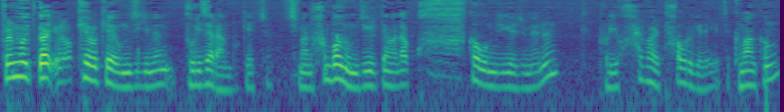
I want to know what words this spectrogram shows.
풀무가 이렇게 이렇게 움직이면 불이 잘 안 붙겠죠. 하지만 한 번 움직일 때마다 콱 하고 움직여주면은 불이 활활 타오르게 되겠죠. 그만큼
